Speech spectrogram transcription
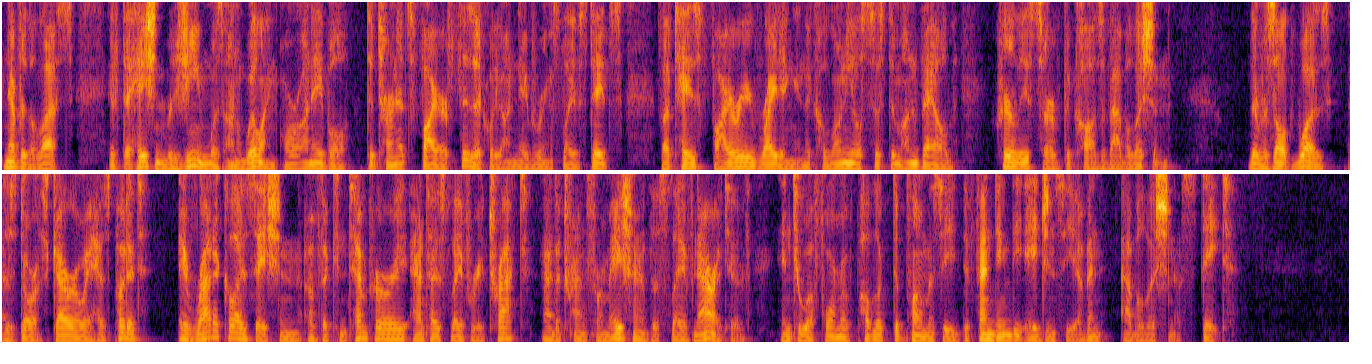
Nevertheless, if the Haitian regime was unwilling or unable to turn its fire physically on neighboring slave states, Vastey's fiery writing in the colonial system unveiled clearly served the cause of abolition. The result was, as Doris Garraway has put it, a radicalization of the contemporary anti slavery tract and a transformation of the slave narrative into a form of public diplomacy defending the agency of an abolitionist state.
